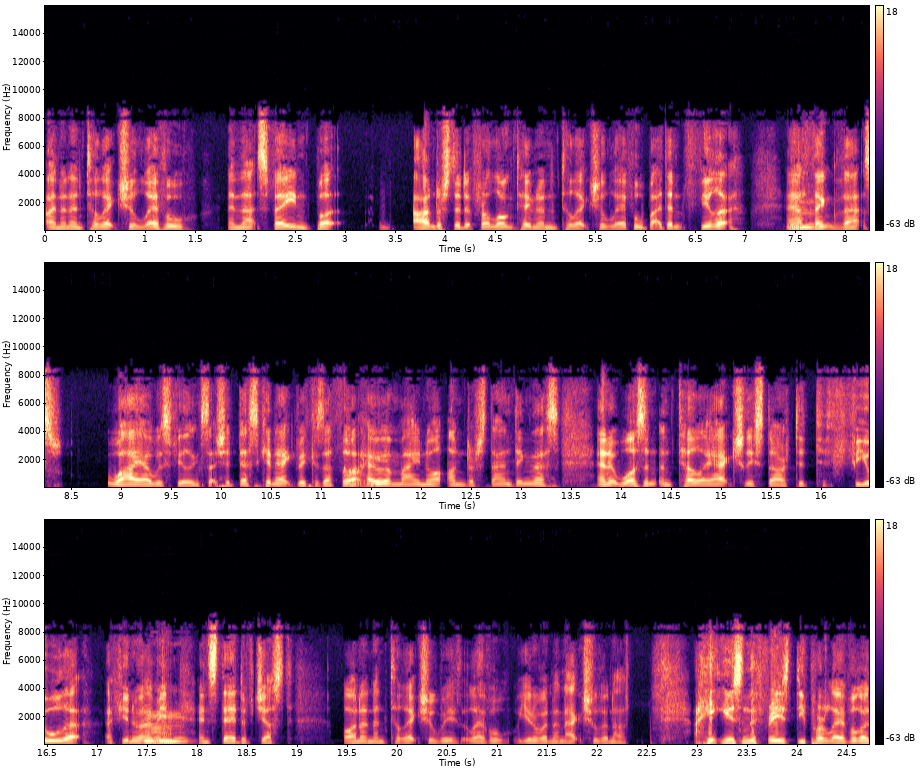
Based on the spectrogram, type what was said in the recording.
on an intellectual level, and that's fine. But I understood it for a long time on an intellectual level, but I didn't feel it. And mm. I think that's why I was feeling such a disconnect because I thought, how am I not understanding this? And it wasn't until I actually started to feel it, if you know what I mean, instead of just on an intellectual level, you know, in an actual, in a, I hate using the phrase deeper level, uh,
